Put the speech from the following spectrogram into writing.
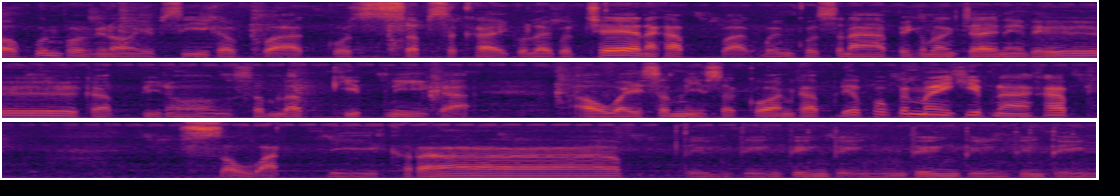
ขอบคุณพ่อพี่น้อง FC ครับ ฝากกด Subscribe กดไลค์กดแชร์นะครับ ฝากเบิ่งโฆษณาเป็นกำลังใจในเด้อครับพี่น้องสำหรับคลิปนี้ก็เอาไว้สำนีสกอนครับ เดี๋ยวพบกันใหม่คลิปหน้าครับ สวัสดีครับ ตึงตึงตึงตึงตึงตึงตึงตึง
